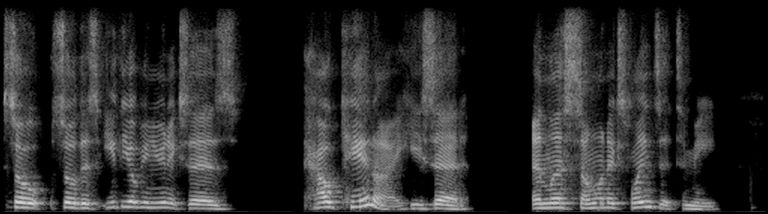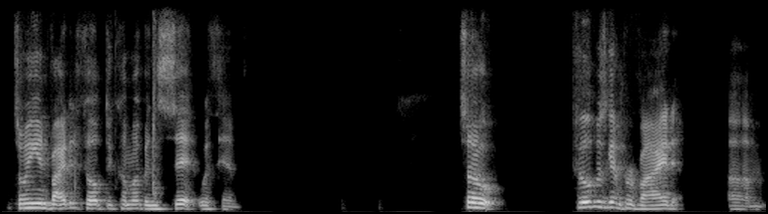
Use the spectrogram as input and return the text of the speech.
so so this Ethiopian eunuch says, "How can I?" He said, "unless someone explains it to me." So he invited Philip to come up and sit with him. So Philip is going to provide um,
